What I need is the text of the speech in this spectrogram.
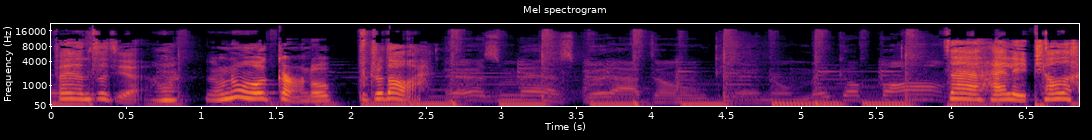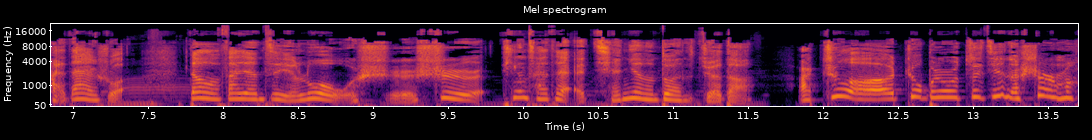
发现自己嗯，有这么多梗都不知道啊。在海里漂的海带说：“当我发现自己落伍时，是听彩彩前年的段子，觉得啊，这这不就是最近的事儿吗？”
